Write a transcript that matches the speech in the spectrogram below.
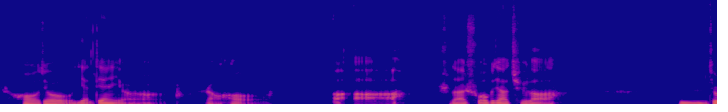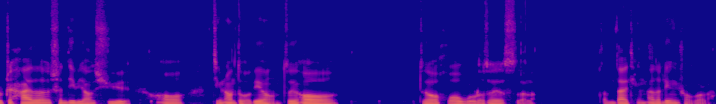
然后就演电影，然后啊啊。实在说不下去了。嗯，就这孩子身体比较虚，然后经常得病，最后最后活五十多岁就死了。咱们再听他的另一首歌吧。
